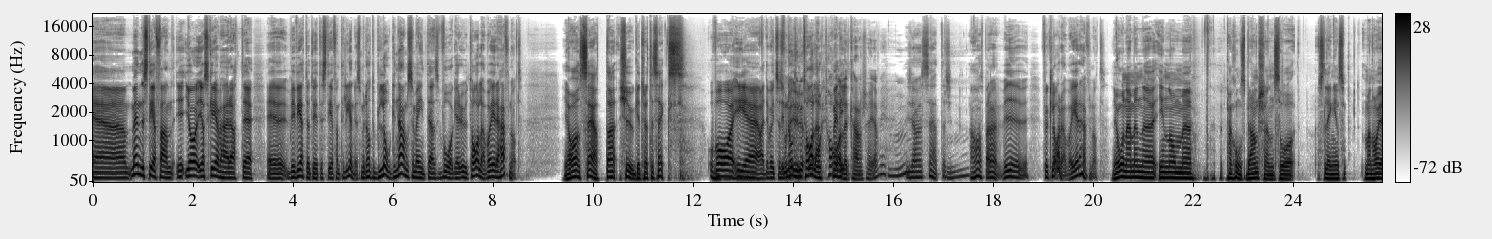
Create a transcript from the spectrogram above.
Eh, men Stefan, eh, jag, jag skrev här att eh, eh, vi vet att du heter Stefan Telenius, men du har ett bloggnamn som jag inte ens vågar uttala. Vad är det här för något? Ja, Z2036. Och vad är, ja, det var ju inte så Det är svårt att någonting med uttala. årtalet kanske. Jag vet. Men, ja, Z. Ja, spännande. Vi förklara, vad är det här för något? Jo, nej men eh, inom eh, pensionsbranschen så slängs, man har ju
